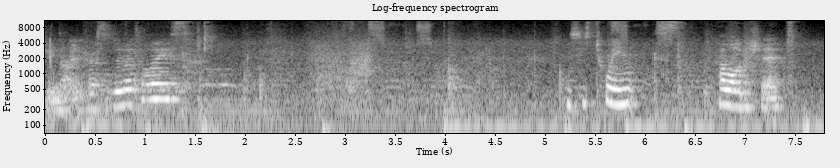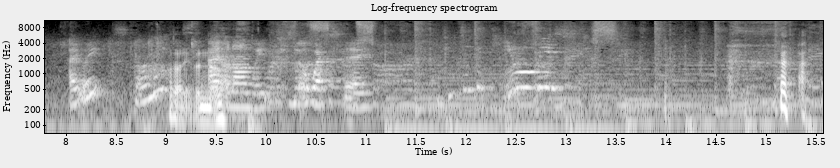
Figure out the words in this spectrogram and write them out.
She's not interested in her toys. This is Twinks. How old is she? Eight weeks? Nine weeks? I don't even know. Eight or nine weeks. She's a little Westie. She's the cutest.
